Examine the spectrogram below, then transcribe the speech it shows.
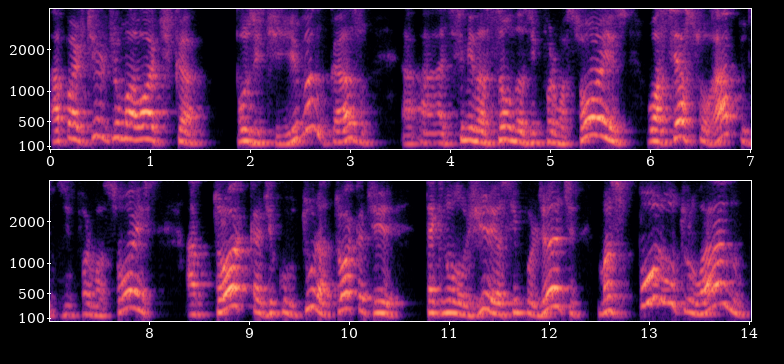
a partir de uma ótica positiva, no caso, a, a disseminação das informações, o acesso rápido às informações, a troca de cultura, a troca de tecnologia e assim por diante, mas, por outro lado,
